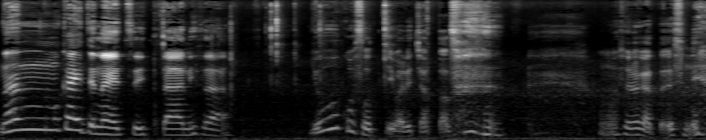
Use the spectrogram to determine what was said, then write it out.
何も書いてないツイッターにさ、ようこそって言われちゃったと。面白かったですね。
